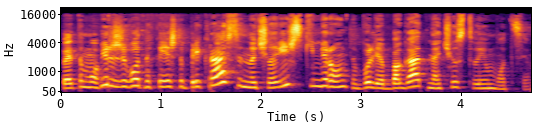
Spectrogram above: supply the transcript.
Поэтому мир животных, конечно, прекрасен, но человеческий мир, он более богат на чувства и эмоции.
